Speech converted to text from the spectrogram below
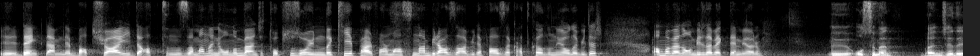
e, denklemle Batshuayi'yi de attığınız zaman hani onun bence topsuz oyundaki performansından biraz daha bile fazla katkı alınıyor olabilir. Ama ben 11'de beklemiyorum. Ee, Osimhen bence de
